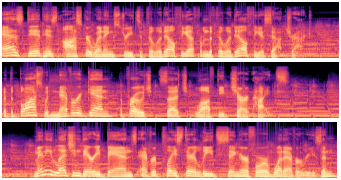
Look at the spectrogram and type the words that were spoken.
as did his Oscar winning Streets of Philadelphia from the Philadelphia soundtrack. But the boss would never again approach such lofty chart heights. Many legendary bands have replaced their lead singer for whatever reason.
